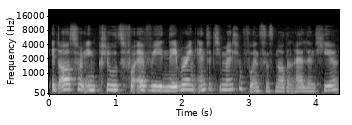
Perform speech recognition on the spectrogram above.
it also includes for every neighboring entity mentioned, for instance, Northern Ireland here,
